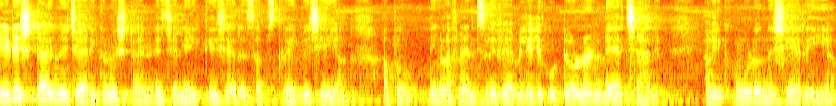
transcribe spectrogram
വീഡിയോ ഇഷ്ടമായെന്ന് വിചാരിക്കണം? ഇഷ്ടമായെന്ന് വെച്ചാൽ ലൈക്ക് ഷെയർ സബ്സ്ക്രൈബ് ചെയ്യുക. അപ്പോൾ നിങ്ങളെ ഫ്രണ്ട്സിൽ ഫാമിലിയിൽ കുട്ടികളുണ്ടേ വെച്ചാൽ അവർക്കും കൂടെ ഒന്ന് ഷെയർ ചെയ്യുക.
